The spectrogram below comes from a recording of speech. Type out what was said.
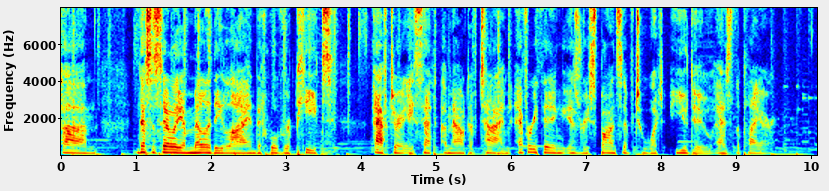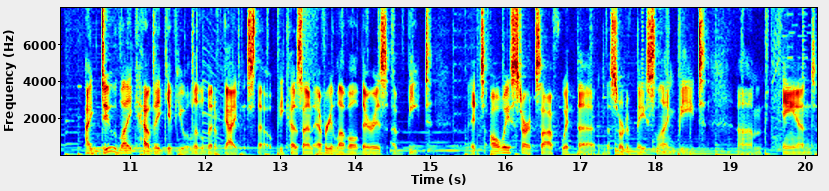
um, necessarily a melody line that will repeat after a set amount of time. Everything is responsive to what you do as the player. I do like how they give you a little bit of guidance, though, because on every level there is a beat. It always starts off with the, the sort of baseline beat, um, and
